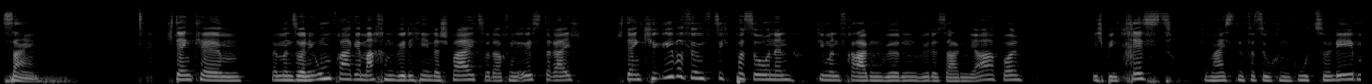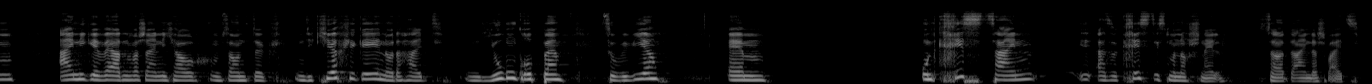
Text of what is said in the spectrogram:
sein? Ich denke, ähm, wenn man so eine Umfrage machen würde hier in der Schweiz oder auch in Österreich, ich denke, über 50 Personen, die man fragen würden, würde sagen, ja, voll, ich bin Christ. Die meisten versuchen gut zu leben, Einige werden wahrscheinlich auch am Sonntag in die Kirche gehen oder halt in die Jugendgruppe, so wie wir. Ähm, und Christ sein, also Christ ist man noch schnell, so da in der Schweiz.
